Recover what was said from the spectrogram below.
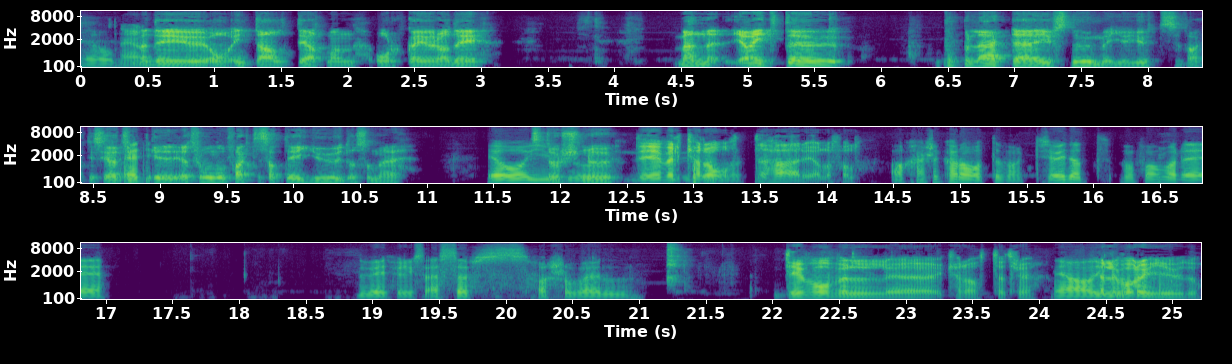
Ja. Men det är ju inte alltid att man orkar göra det. Men jag vet inte populärt det är just nu med jujutsu faktiskt. Jag, tycker, jag tror nog faktiskt att det är judo som är Jo, störst judo. nu. Det är väl karate här i alla fall. Ja, kanske karate faktiskt. Jag vet att, vad fan var det? du vet väl SFs farsa väl? Det var väl eh, karate tror jag. Ja, Eller var det judo?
